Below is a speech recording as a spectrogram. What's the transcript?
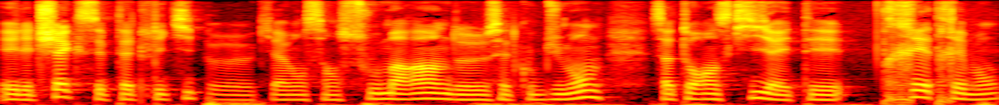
Et les Tchèques, c'est peut-être l'équipe euh, qui a avancé en sous-marin de cette Coupe du Monde. Satoransky a été très très bon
